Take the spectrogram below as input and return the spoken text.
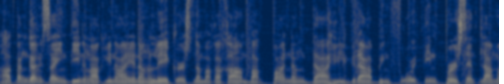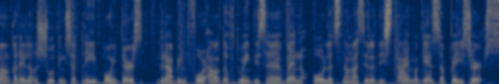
At hanggang sa hindi na nga kinaya ng Lakers na makakambak pa ng dahil grabing 14% lamang ang kanilang shooting sa 3-pointers. Grabing 4 out of 27. Olats na nga sila this time against the Pacers.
